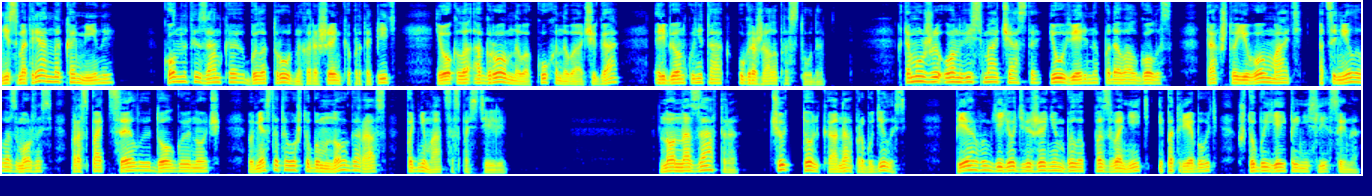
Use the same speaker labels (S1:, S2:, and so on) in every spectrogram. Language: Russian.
S1: Несмотря на камины, комнаты замка было трудно хорошенько протопить, и около огромного кухонного очага ребенку не так угрожала простуда. К тому же он весьма часто и уверенно подавал голос, так что его мать оценила возможность проспать целую долгую ночь, вместо того, чтобы много раз подниматься с постели. Но на завтра, чуть только она пробудилась, первым ее движением было позвонить и потребовать, чтобы ей принесли сына.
